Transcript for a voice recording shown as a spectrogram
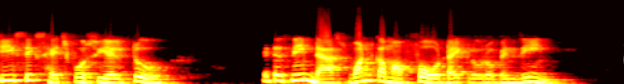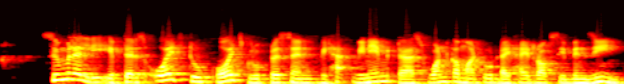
C6H4Cl2, it is named as 1,4 dichlorobenzene. Similarly, if there is OH2 OH group present, we, we name it as 1,2 dihydroxybenzene.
